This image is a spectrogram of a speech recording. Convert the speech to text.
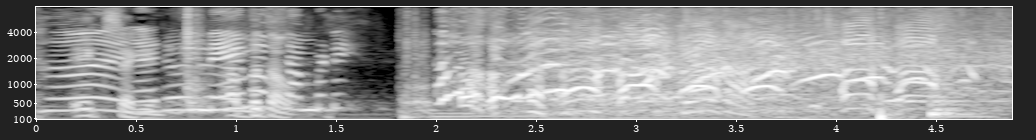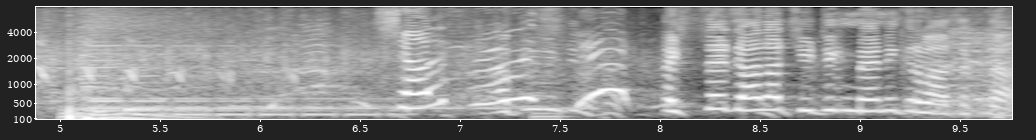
can't I second. the don't name of somebody. Shell fruit इससे ज़्यादा चीटिंग मैं नहीं करवा सकता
